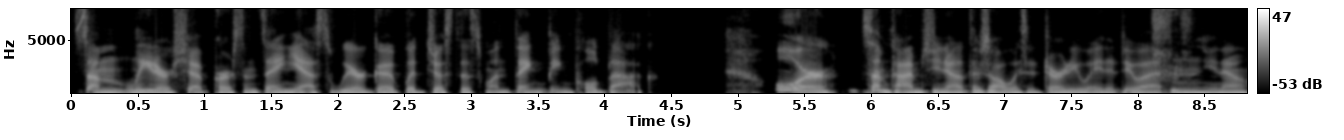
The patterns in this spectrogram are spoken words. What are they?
some leadership person saying, yes, we're good with just this one thing being pulled back. Or sometimes, you know, there's always a dirty way to do it. and, you know,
